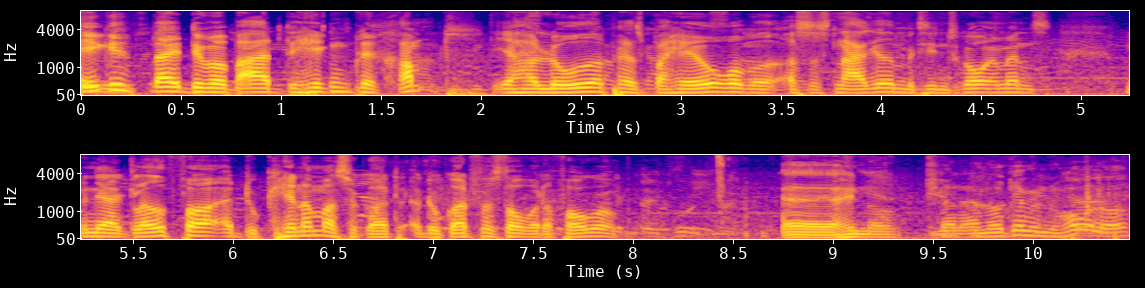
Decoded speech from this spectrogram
ikke. Nej, det var bare, at hækken blev ramt. Jeg har lovet at passe på haverummet, og så snakkede med Tine Skov imens. Men jeg er glad for, at du kender mig så godt, at du godt forstår, hvad der foregår. Øh, jeg er helt med. Men er der noget gennem min hår eller hvad?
